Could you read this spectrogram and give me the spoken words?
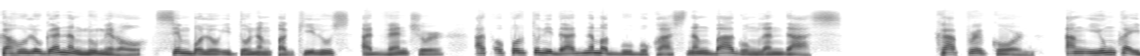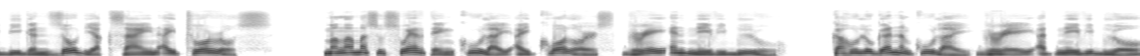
Kahulugan ng numero, simbolo ito ng pagkilos, adventure, at oportunidad na magbubukas ng bagong landas. Capricorn. Ang iyong kaibigan zodiac sign ay Taurus. Mga masuswerteng kulay ay colors, gray and navy blue. Kahulugan ng kulay, gray at navy blue,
